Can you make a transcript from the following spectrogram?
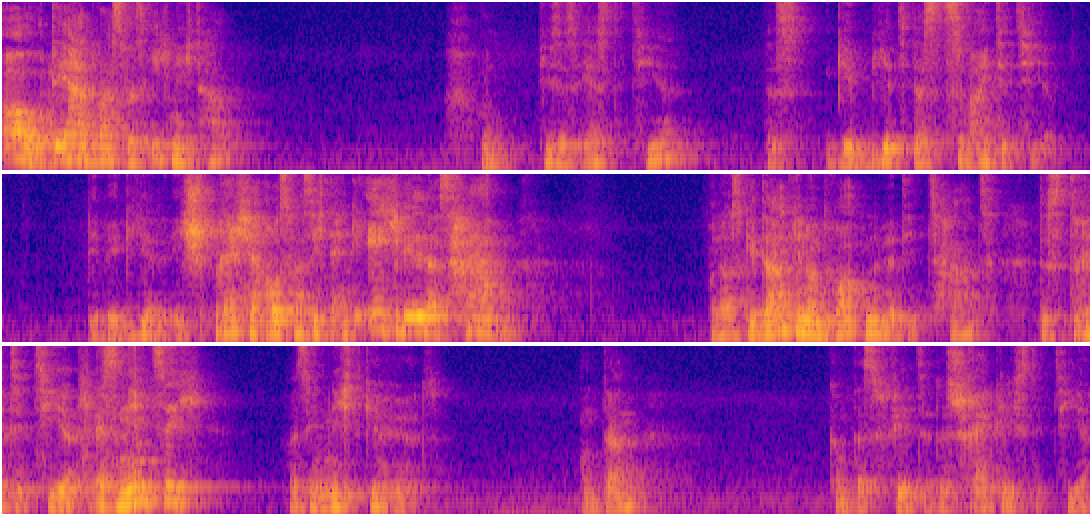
oh, der hat was, was ich nicht habe. Und dieses erste Tier, das gebiert das zweite Tier die Begierde. Ich spreche aus, was ich denke. Ich will das haben. Und aus Gedanken und Worten wird die Tat das dritte Tier. Es nimmt sich, was ihm nicht gehört. Und dann kommt das vierte, das schrecklichste Tier.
